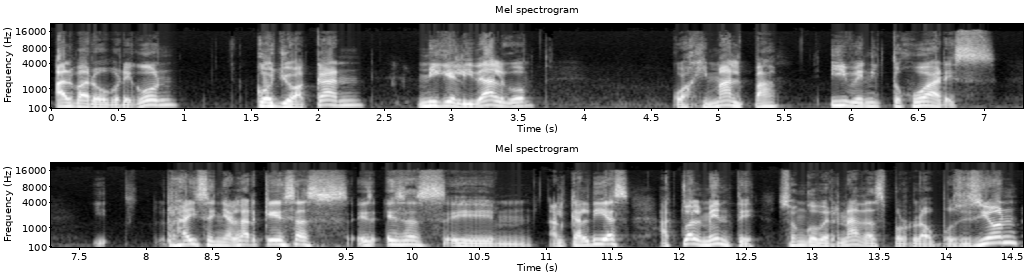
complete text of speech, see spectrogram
Álvaro Obregón, Coyoacán, Miguel Hidalgo, Coajimalpa y Benito Juárez. Y hay señalar que esas, esas alcaldías actualmente son gobernadas por la oposición,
